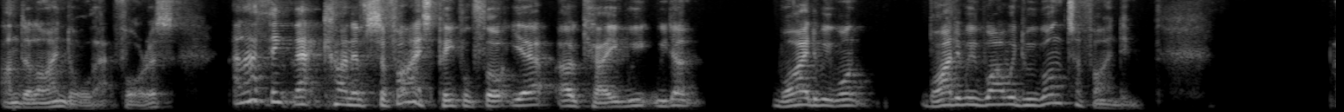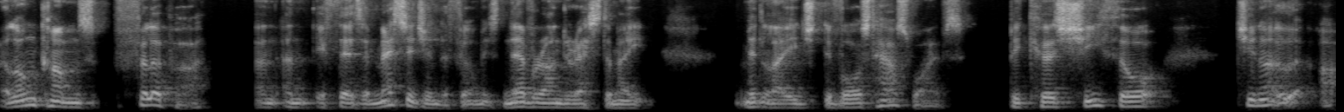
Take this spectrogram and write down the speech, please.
underlined all that for us. And I think that kind of sufficed. People thought, yeah, okay, we, we don't, why do we want, why do we, why would we want to find him? Along comes Philippa, and, and if there's a message in the film, it's never underestimate middle-aged divorced housewives because she thought, do you know, I,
